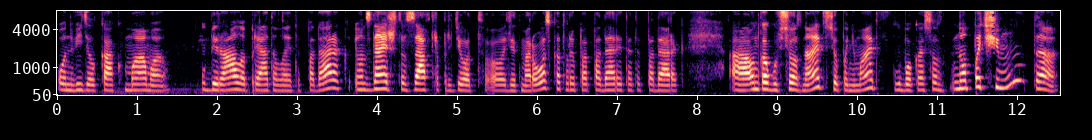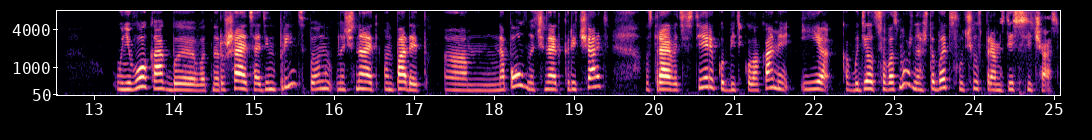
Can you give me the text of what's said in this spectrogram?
Он видел, как мама убирала, прятала этот подарок. И он знает, что завтра придет э, Дед Мороз, который подарит этот подарок. А, он как бы все знает, все понимает в глубокой осознанности. Но почему-то у него как бы вот нарушается один принцип, и он начинает, он падает эм, на пол, начинает кричать, устраивать истерику, бить кулаками и как бы делать все возможное, чтобы это случилось прямо здесь сейчас.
